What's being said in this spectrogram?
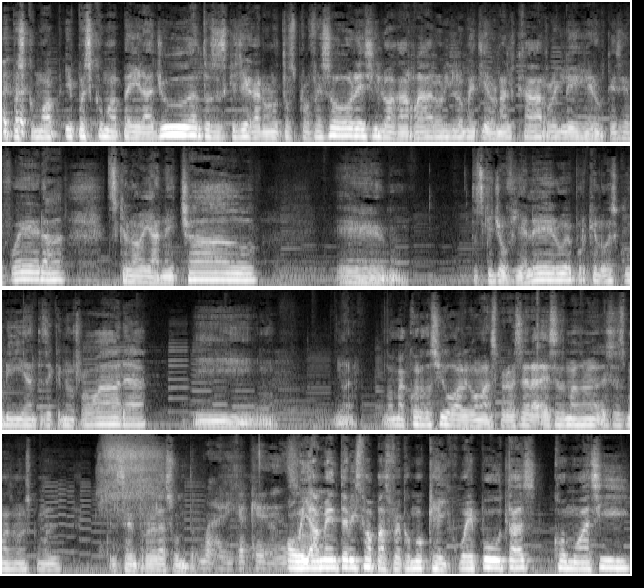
y pues, como a, y pues como a pedir ayuda, entonces que llegaron otros profesores y lo agarraron y lo metieron al carro y le dijeron que se fuera, entonces que lo habían echado, eh, entonces que yo fui el héroe porque lo descubrí antes de que nos robara y, y bueno, no me acuerdo si hubo algo más, pero ese, era, ese, es, más o menos, ese es más o menos como el, el centro del asunto. Marica, qué denso. Obviamente mis papás fue como que hijo de putas, como así,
